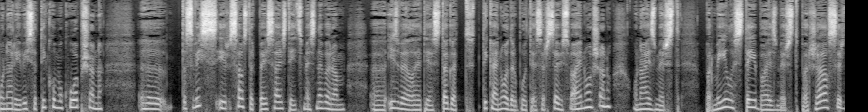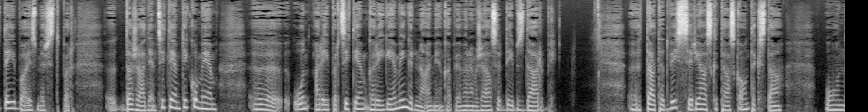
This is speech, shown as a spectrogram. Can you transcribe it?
un arī visa tikumu kopšana, eh, tas viss ir savstarpēji saistīts. Mēs nevaram eh, izvēlēties tagad tikai nodarboties ar sevis vainošanu un aizmirst par mīlestību, aizmirst par žēlsirdību, aizmirst par dažādiem citiem tikumiem un arī par citiem garīgiem vingrinājumiem, kā piemēram žēlsirdības darbi. Tā tad viss ir jāskatās kontekstā un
